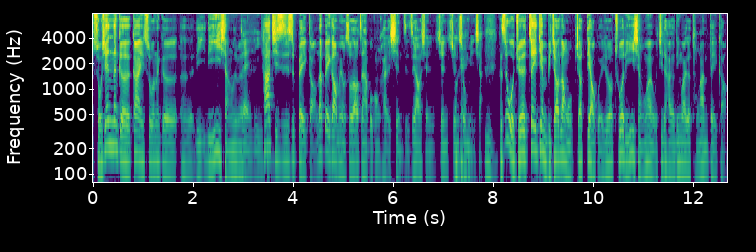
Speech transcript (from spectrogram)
首先那个刚才说那个呃李李义祥是不是？对，他其实是被告，那被告没有受到侦查不公开的限制，这要先先先说明一下。Okay, 嗯、可是我觉得这一点比较让我比较吊诡，就是说除了李义祥外，我记得还有另外一个同案被告，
